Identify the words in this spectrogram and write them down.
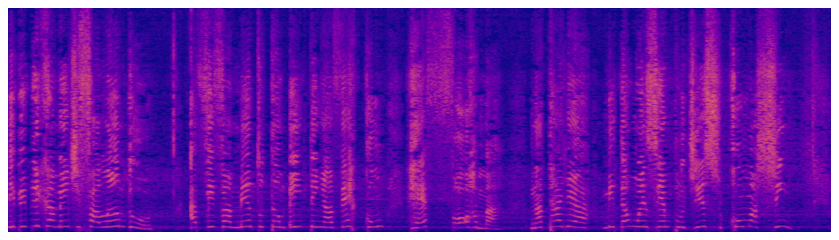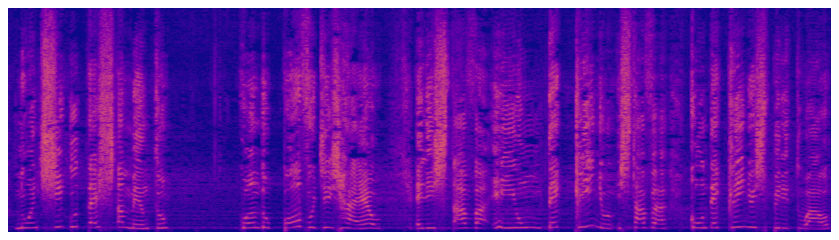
E biblicamente falando, avivamento também tem a ver com reforma. Natália, me dá um exemplo disso. Como assim? No Antigo Testamento, quando o povo de Israel ele estava em um declínio, estava com declínio espiritual.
